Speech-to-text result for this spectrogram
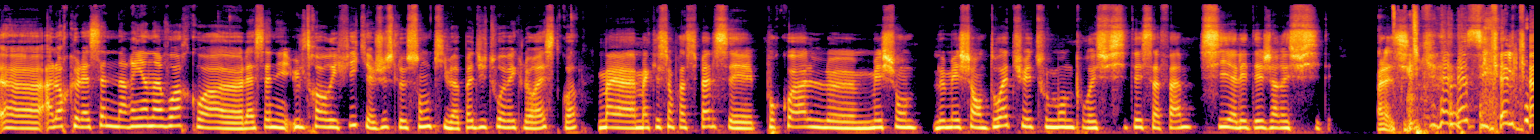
Euh, alors que la scène n'a rien à voir, quoi. Euh, la scène est ultra horrifique, il y a juste le son qui va pas du tout avec le reste, quoi. Ma, ma question principale, c'est pourquoi le méchant, le méchant doit tuer tout le monde pour ressusciter sa femme si elle est déjà ressuscitée? Voilà, si, si quelqu'un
